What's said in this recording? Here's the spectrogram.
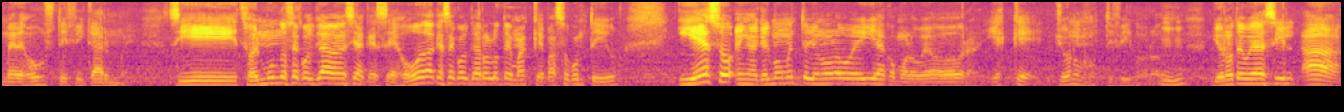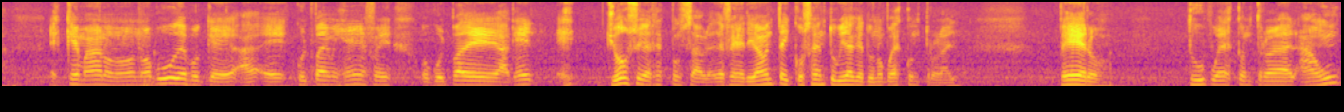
me dejó justificarme. Si todo el mundo se colgaba, decía que se joda que se colgaron los demás, ¿qué pasó contigo? Y eso en aquel momento yo no lo veía como lo veo ahora. Y es que yo no me justifico, bro. Yo no te voy a decir, ah, es que, mano, no, no pude porque ah, es culpa de mi jefe o culpa de aquel. Es- yo soy el responsable. Definitivamente hay cosas en tu vida que tú no puedes controlar. Pero tú puedes controlar, aún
